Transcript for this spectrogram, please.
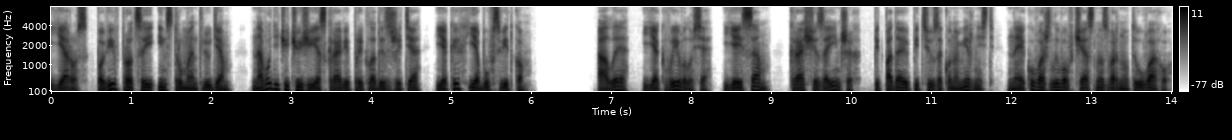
Я розповів про цей інструмент людям, наводячи чужі яскраві приклади з життя, яких я був свідком. Але, як виявилося, я й сам, краще за інших, підпадаю під цю закономірність, на яку важливо вчасно звернути увагу.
